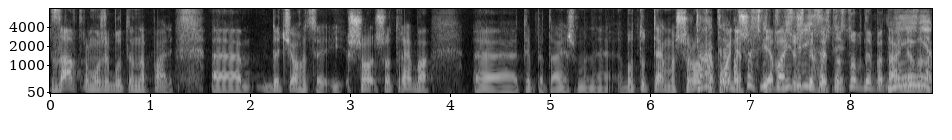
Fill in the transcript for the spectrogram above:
завтра може бути на палі. Е, до чого це? Що, що треба? Е, ти питаєш мене? Бо тут тема широка. Так, треба щось Я бачу, що ти хочеш наступне питання. Ні, ні, ні,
